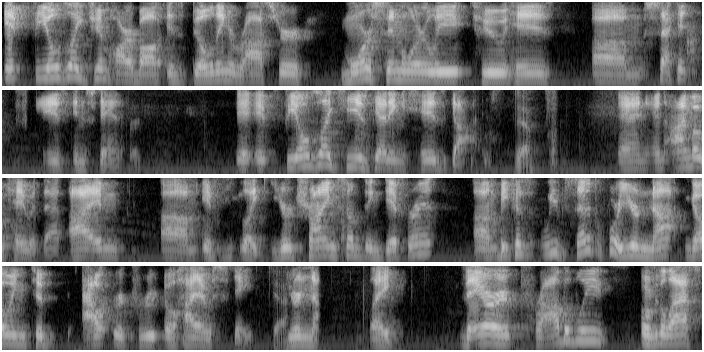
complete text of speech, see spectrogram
it feels like Jim Harbaugh is building a roster more similarly to his um, second phase in Stanford. It, it, feels like he is getting his guys. Yeah. And and I'm okay with that. I'm um, if like you're trying something different um, because we've said it before. You're not going to out recruit Ohio State. Yeah. You're not like they are probably over the last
